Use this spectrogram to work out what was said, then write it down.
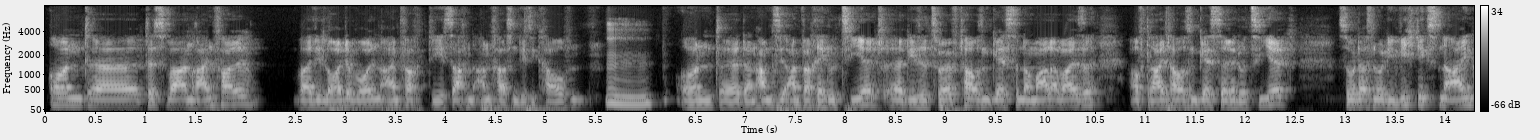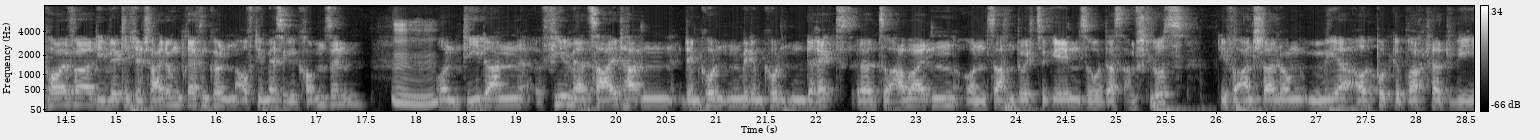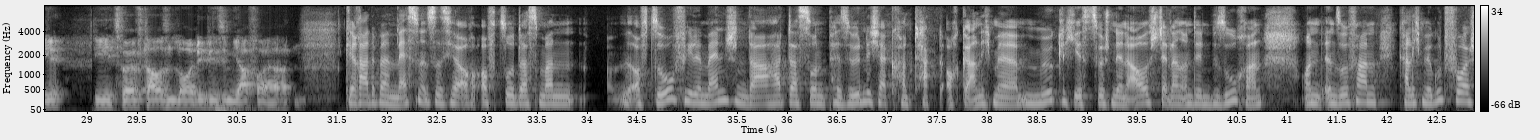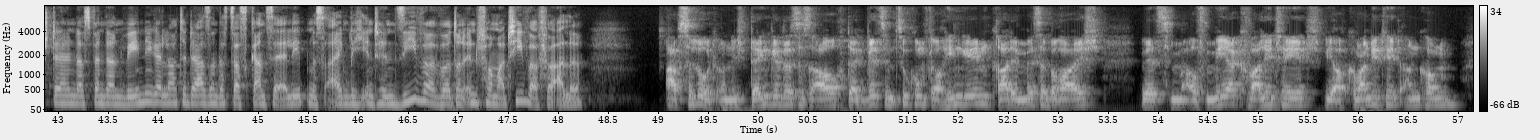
Und äh, das war ein Reinfall, weil die Leute wollen einfach die Sachen anfassen, die sie kaufen. Mhm. Und äh, dann haben sie einfach reduziert, äh, diese 12.000 Gäste normalerweise auf 3.000 Gäste reduziert, so dass nur die wichtigsten Einkäufer, die wirklich Entscheidungen treffen könnten, auf die Messe gekommen sind mhm. und die dann viel mehr Zeit hatten, den Kunden mit dem Kunden direkt äh, zu arbeiten und Sachen durchzugehen, so dass am Schluss die Veranstaltung mehr Output gebracht hat wie die 12.000 Leute, die sie im Jahr vorher hatten. Gerade beim Messen ist es ja auch oft so, dass man oft so viele Menschen da hat, dass so ein persönlicher Kontakt auch gar nicht mehr möglich ist zwischen den Ausstellern und den Besuchern. Und insofern kann ich mir gut vorstellen, dass wenn dann weniger Leute da sind, dass das ganze Erlebnis eigentlich intensiver wird und informativer für alle. Absolut. Und ich denke, dass es auch, da wird es in Zukunft auch hingehen, gerade im Messebereich wird es auf mehr Qualität wie auch Quantität ankommen.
